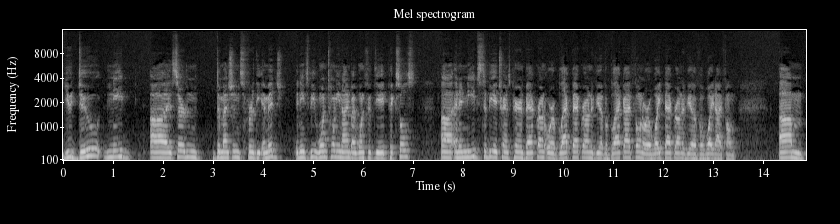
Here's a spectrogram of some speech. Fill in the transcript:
you do need uh, certain dimensions for the image. It needs to be 129 by 158 pixels. Uh, and it needs to be a transparent background or a black background if you have a black iPhone or a white background if you have a white iPhone. Um,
